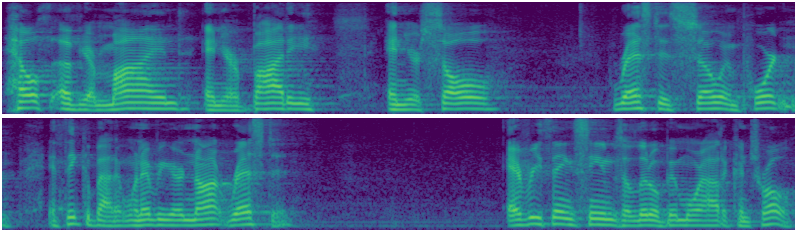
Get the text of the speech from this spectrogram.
health of your mind and your body and your soul. Rest is so important. And think about it whenever you're not rested, everything seems a little bit more out of control,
